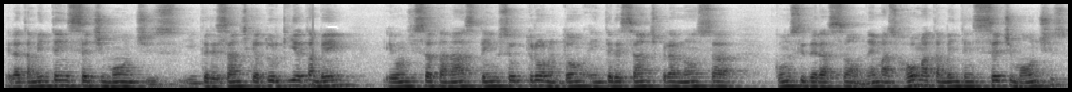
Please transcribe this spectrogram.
ela também tem sete montes. Interessante que a Turquia também é onde Satanás tem o seu trono. Então é interessante para nossa consideração. Né? Mas Roma também tem sete montes.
